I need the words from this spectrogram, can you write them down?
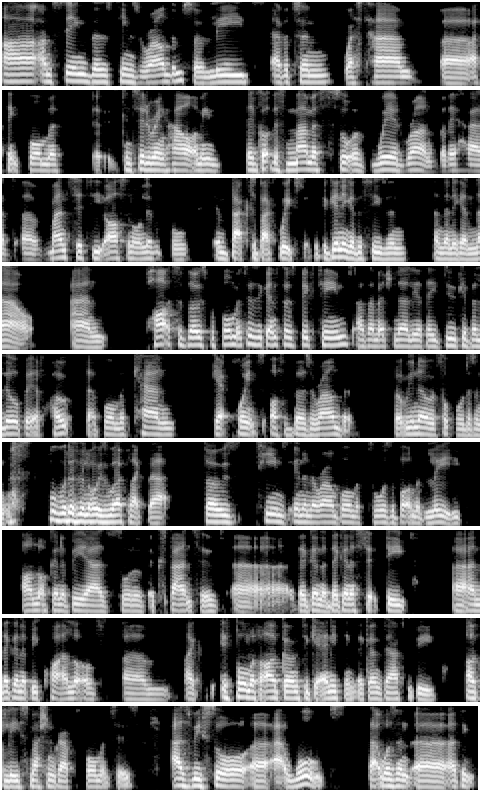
Uh, I'm seeing those teams around them. So Leeds, Everton, West Ham. Uh, I think Bournemouth, uh, considering how I mean they've got this mammoth sort of weird run where they had uh, Man City, Arsenal, Liverpool in back-to-back weeks at the beginning of the season, and then again now. And parts of those performances against those big teams, as I mentioned earlier, they do give a little bit of hope that Bournemouth can get points off of those around them. But we know football doesn't football doesn't always work like that. Those teams in and around Bournemouth towards the bottom of the league are not going to be as sort of expansive. Uh, they're gonna they're gonna sit deep, uh, and they're going to be quite a lot of um, like if Bournemouth are going to get anything, they're going to have to be ugly smash and grab performances, as we saw uh, at Wolves. That wasn't uh, I think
